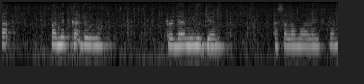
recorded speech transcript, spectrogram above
Kak, pamit kak dulu. Redami hujan. Assalamualaikum.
